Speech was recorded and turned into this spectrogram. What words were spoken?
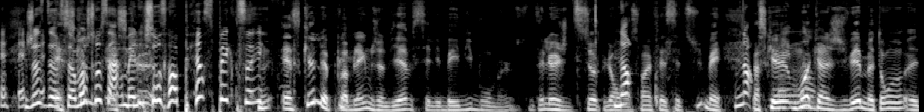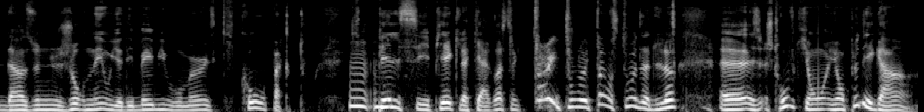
Juste dire ça. Moi, je trouve que ça remet que- les choses en perspective. Est-ce que le problème, Geneviève, c'est les baby boomers? Tu sais, là, je dis ça, puis là, on Non. va se faire fesser dessus. Mais Non. parce que Ben moi, non. quand j'y vais, mettons, euh, dans une journée où il y a des baby boomers qui courent partout, qui pilent ses pieds avec le carrosse, toi, toi, toi, toi de là, euh, je trouve qu'ils ont, ils ont peu d'égard.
